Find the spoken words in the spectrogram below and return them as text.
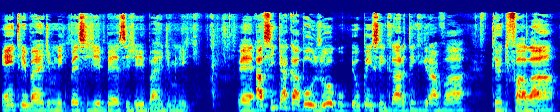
entre Bayern de Munique, PSG, PSG e Bayern de Munique. É, assim que acabou o jogo, eu pensei, cara, tem que gravar, tenho que falar,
